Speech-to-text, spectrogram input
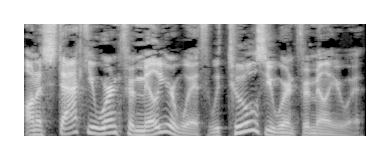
on a stack you weren't familiar with, with tools you weren't familiar with.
